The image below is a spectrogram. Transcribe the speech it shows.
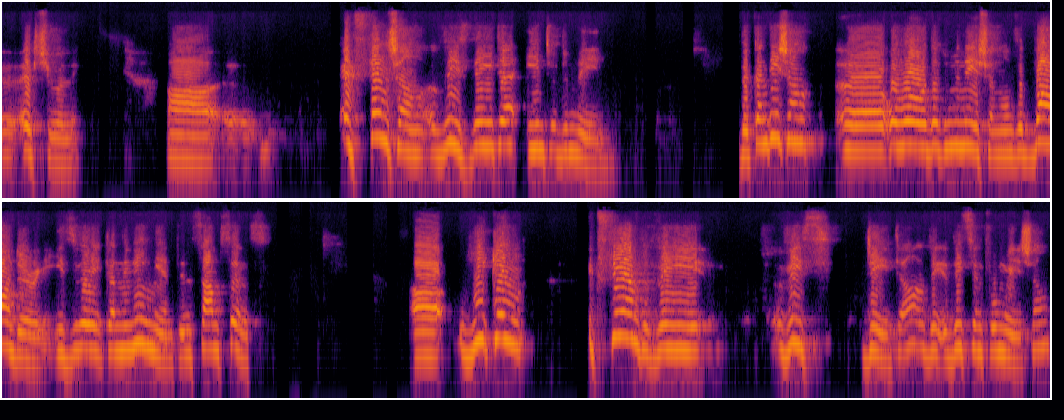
uh, actually. Uh, extension of this data into domain. The condition uh, overdetermination on the boundary is very convenient in some sense. Uh, we can extend the this data, the, this information,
